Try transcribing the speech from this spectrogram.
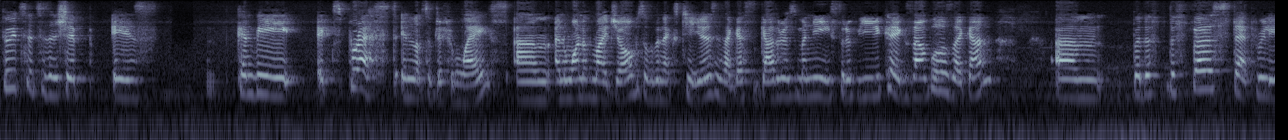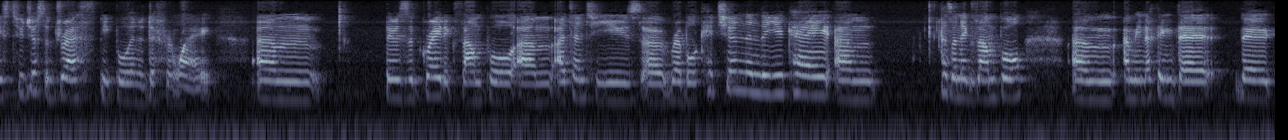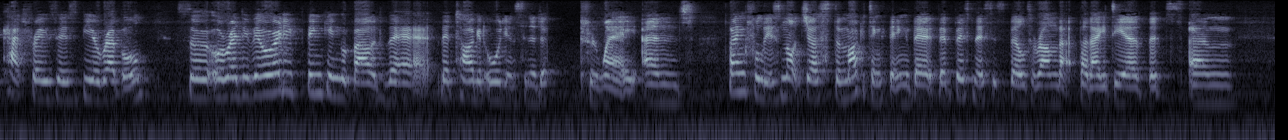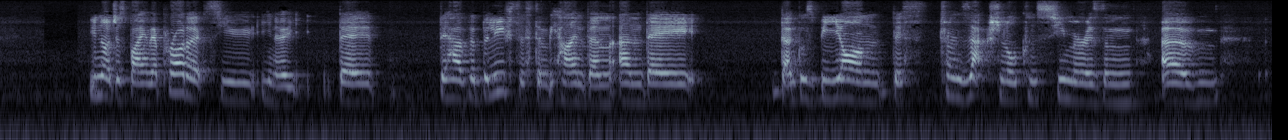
food citizenship is can be expressed in lots of different ways. Um, and one of my jobs over the next two years is, I guess, gather as many sort of UK examples as I can. But the, the first step really is to just address people in a different way. Um, there's a great example. Um, I tend to use uh, Rebel Kitchen in the UK um, as an example. Um, I mean, I think their their catchphrase is "Be a rebel." So already they're already thinking about their their target audience in a different way, and thankfully, it's not just a marketing thing. Their their business is built around that that idea that um, you're not just buying their products. You you know they they have a belief system behind them, and they that goes beyond this transactional consumerism um,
